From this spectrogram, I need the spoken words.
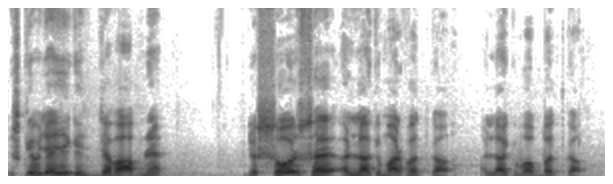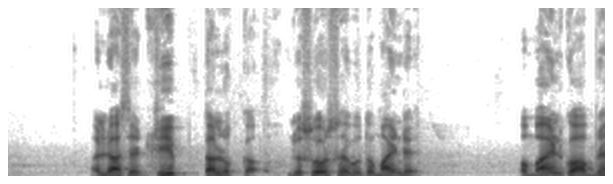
اس کی وجہ یہ کہ جب آپ نے جو سورس ہے اللہ کی معرفت کا، اللہ کی محبت کا، اللہ سے ڈیپ تعلق کا جو سورس ہے وہ تو مائنڈ ہے۔ اور مائنڈ کو آپ نے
